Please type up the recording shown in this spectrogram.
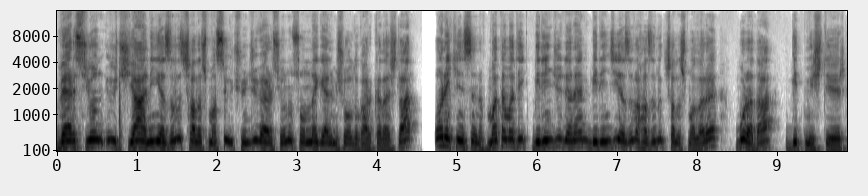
versiyon 3 yani yazılı çalışması 3. versiyonun sonuna gelmiş olduk arkadaşlar. 12. sınıf matematik 1. dönem 1. yazılı hazırlık çalışmaları burada bitmiştir.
